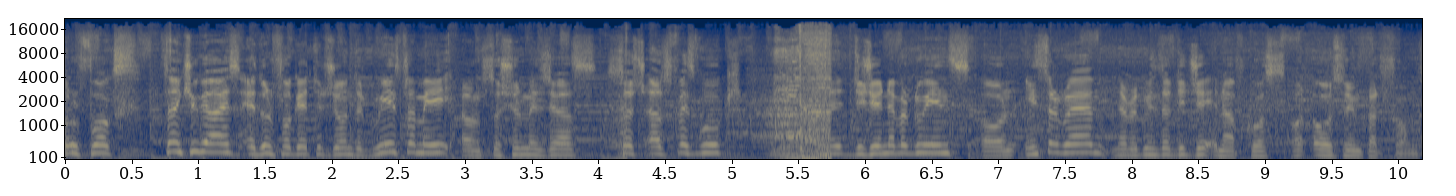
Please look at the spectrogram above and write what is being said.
All folks, Thank you guys, and don't forget to join the Greens family on social medias such as Facebook, DJ Nevergreens, on Instagram, nevergreens.dj, and of course on all streaming platforms.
